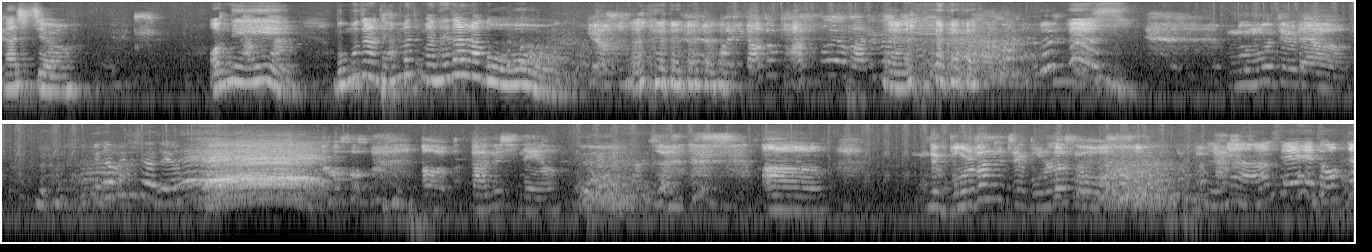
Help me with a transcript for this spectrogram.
나시죠. 언니 모모들한테 한마디만 해달라고. 야. 아니 나도 봤어야 말을 하지. 무무들아. 대답해 주셔야 돼요. 어, 많으시네요. 아, 근데 뭘 봤는지 몰라서. 그냥 새해 덕자.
